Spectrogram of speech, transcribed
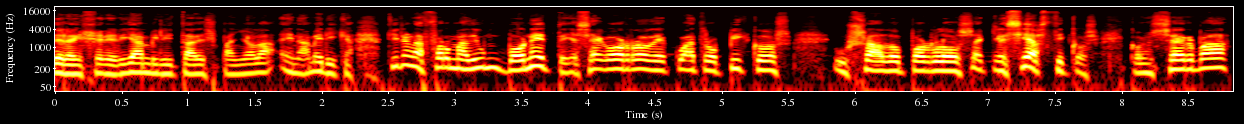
de la ingeniería militar española en América. Tiene la forma de un bonete, ese gorro de cuatro picos usado por los eclesiásticos. Conserva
